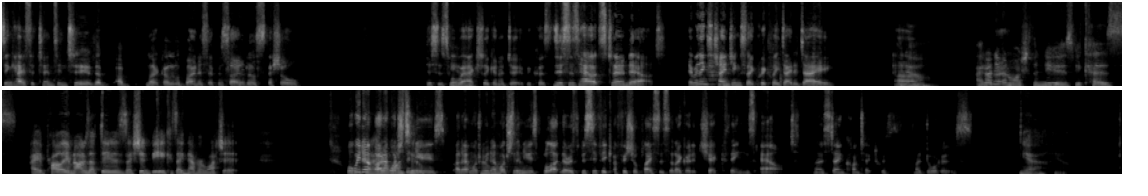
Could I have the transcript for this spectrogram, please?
just in case it turns into the a, like a little bonus episode, a little special. This is what we're actually going to do because this is how it's turned out. Everything's changing so quickly day to day. I know. Um, I don't even watch the news because I probably am not as updated as I should be because I never watch it. Well, we don't. I I don't don't watch the to. news. I don't watch. I we don't don't want watch the news. But like, there are specific official places that I go to check things out, and I stay in contact with my daughters. Yeah, yeah.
